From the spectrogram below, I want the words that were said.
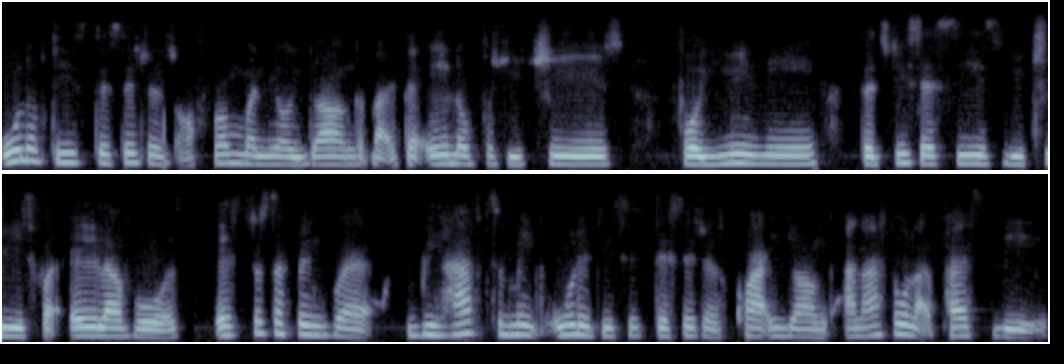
all of these decisions are from when you're young like the a levels you choose for uni the gcse's you choose for a levels. It's just a thing where we have to make all of these decisions quite young and i feel like personally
